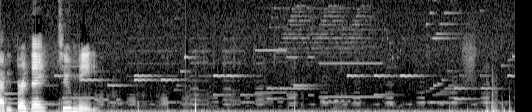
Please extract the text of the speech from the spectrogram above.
Happy birthday to me.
